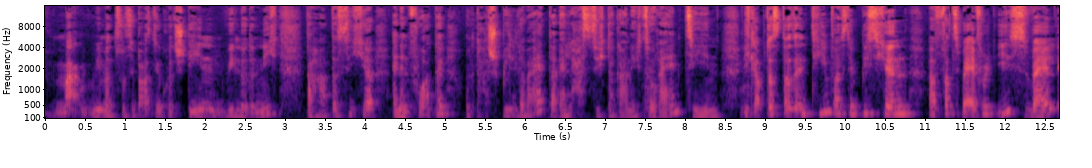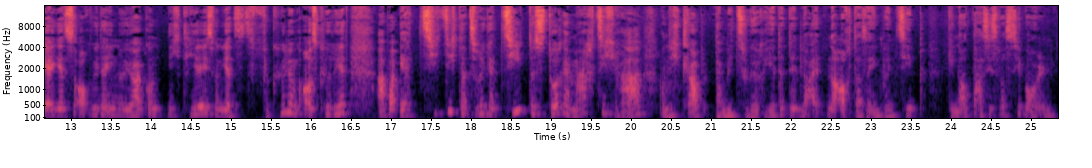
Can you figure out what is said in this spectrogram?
wie man zu Sebastian Kurz stehen will oder nicht. Da hat er sicher einen Vorteil und das spielt er weiter. Er lässt sich da gar nicht so reinziehen. Ich glaube, dass das ein Team fast ein bisschen äh, verzweifelt ist, weil er jetzt auch wieder in New York und nicht hier ist und jetzt Verkühlung auskuriert, aber er zieht sich da zurück, er zieht das durch, er macht sich rar und ich glaube, glaube, damit suggeriert er den Leuten auch, dass er im Prinzip genau das ist, was sie wollen.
